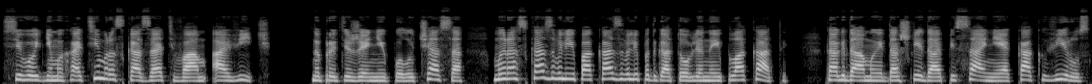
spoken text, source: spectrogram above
Сегодня мы хотим рассказать вам о ВИЧ. На протяжении получаса мы рассказывали и показывали подготовленные плакаты. Когда мы дошли до описания, как вирус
